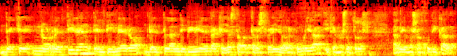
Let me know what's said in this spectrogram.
de que nos retiren el dinero del plan de vivienda que ya estaba transferido a la comunidad y que nosotros habíamos adjudicado.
